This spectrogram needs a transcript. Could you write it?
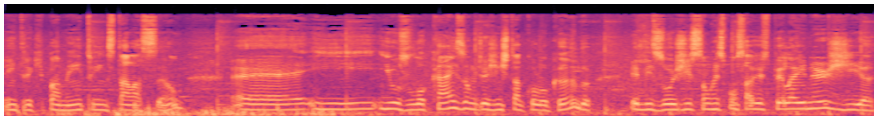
entre equipamento e instalação. É, e, e os locais onde a gente está colocando, eles hoje são responsáveis pela energia.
